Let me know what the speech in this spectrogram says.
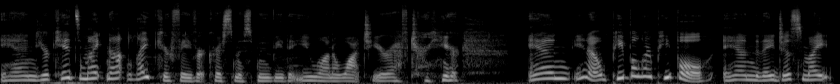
And your kids might not like your favorite Christmas movie that you want to watch year after year. And, you know, people are people, and they just might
